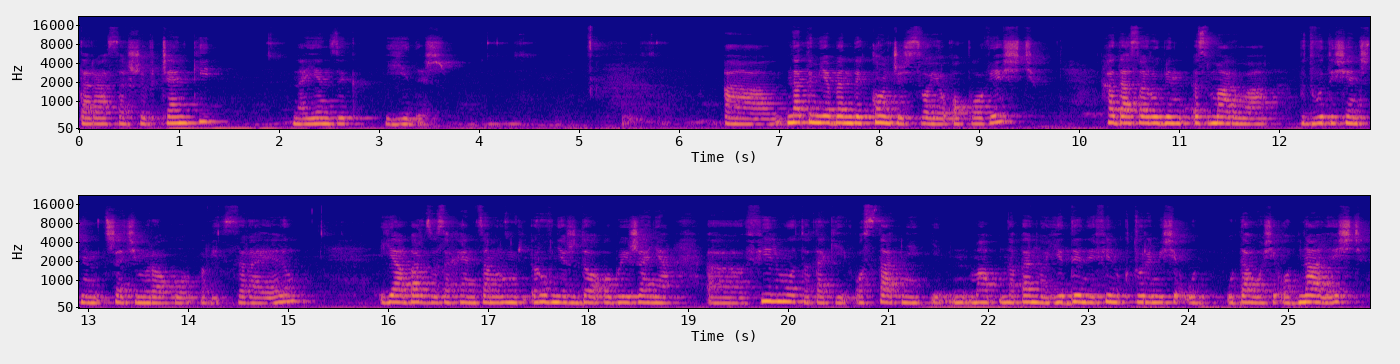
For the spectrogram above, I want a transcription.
Tarasa Szewczenki na język jidysz. A na tym ja będę kończyć swoją opowieść. Hadasa Rubin zmarła w 2003 roku w Izraelu. Ja bardzo zachęcam również do obejrzenia e, filmu. To taki ostatni, na pewno jedyny film, który mi się udało się odnaleźć.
